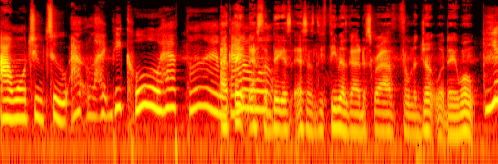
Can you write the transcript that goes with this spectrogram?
I want you to I, like be cool, have fun. Like I I, think don't that's want, the biggest essence the females gotta describe from the jump what they want. yeah.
